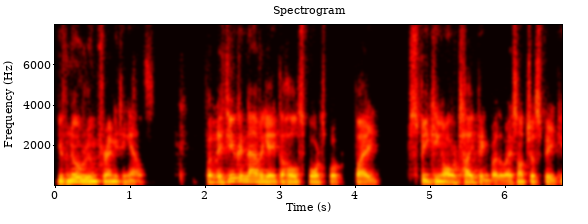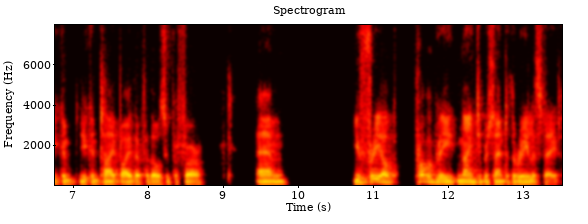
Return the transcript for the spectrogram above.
you've no room for anything else. But if you can navigate the whole sports book by speaking or typing, by the way, it's not just speak. You can you can type either for those who prefer. Um, you free up probably ninety percent of the real estate,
